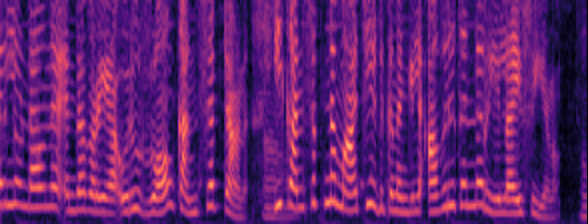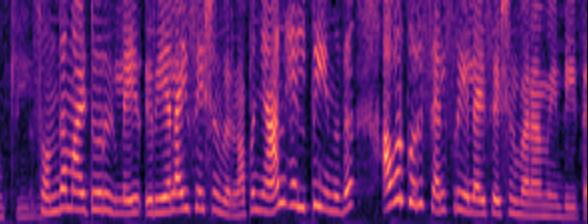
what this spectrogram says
അവരിൽ ഉണ്ടാവുന്ന എന്താ പറയാ ഒരു റോങ് കൺസെപ്റ്റ് ആണ്. ഈ കൺസെപ്റ്റിനെ മാറ്റിയെടുക്കണമെങ്കിൽ അവർ തന്നെ റിയലൈസ് ചെയ്യണം. സ്വന്തമായിട്ട് ഒരു റിയലൈസേഷൻ വരുന്നു. അപ്പൊ ഞാൻ ഹെൽപ്പ് ചെയ്യുന്നത് അവർക്കൊരു സെൽഫ് റിയലൈസേഷൻ വരാൻ വേണ്ടിയിട്ട്.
